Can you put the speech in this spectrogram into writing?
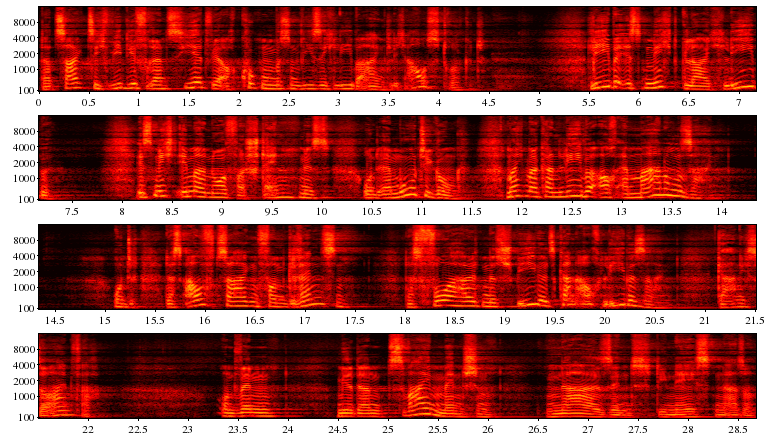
Da zeigt sich, wie differenziert wir auch gucken müssen, wie sich Liebe eigentlich ausdrückt. Liebe ist nicht gleich Liebe, ist nicht immer nur Verständnis und Ermutigung. Manchmal kann Liebe auch Ermahnung sein. Und das Aufzeigen von Grenzen, das Vorhalten des Spiegels kann auch Liebe sein. Gar nicht so einfach. Und wenn mir dann zwei Menschen nahe sind, die Nächsten also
